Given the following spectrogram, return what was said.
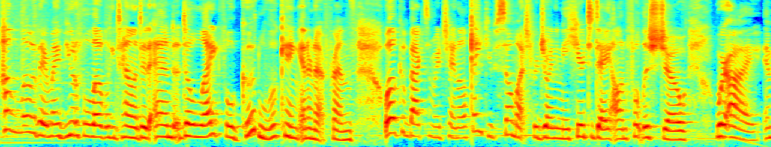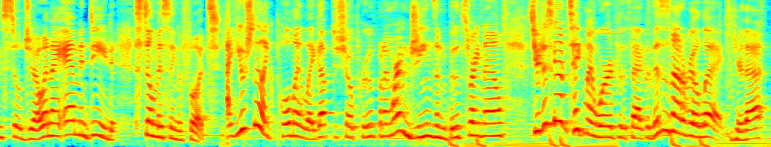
Hello there, my beautiful, lovely, talented, and delightful, good-looking internet friends. Welcome back to my channel. Thank you so much for joining me here today on Footless Jo, where I am still Jo, and I am indeed still missing a foot. I usually like pull my leg up to show proof, but I'm wearing jeans and boots right now, so you're just gonna take my word for the fact that this is not a real leg. Hear that?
